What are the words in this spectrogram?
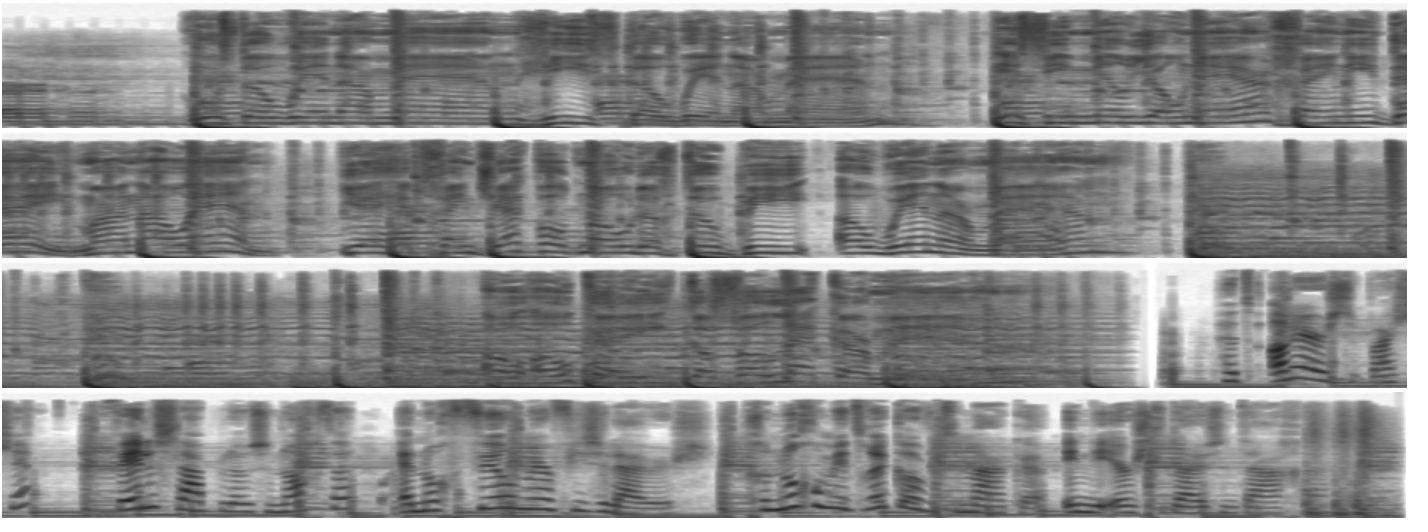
Who's the winner man? He's the winner man. Is hij miljonair? Geen idee, maar nou en. Je hebt geen jackpot nodig to be a winner man. Oh oké, dat is wel lekker man. Het allereerste padje, vele slapeloze nachten en nog veel meer vieze luiers. Genoeg om je druk over te maken in die eerste duizend dagen.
